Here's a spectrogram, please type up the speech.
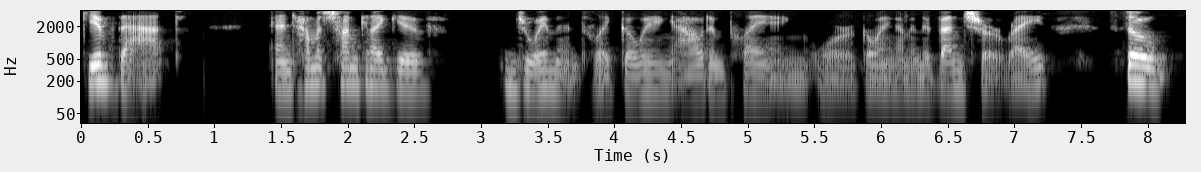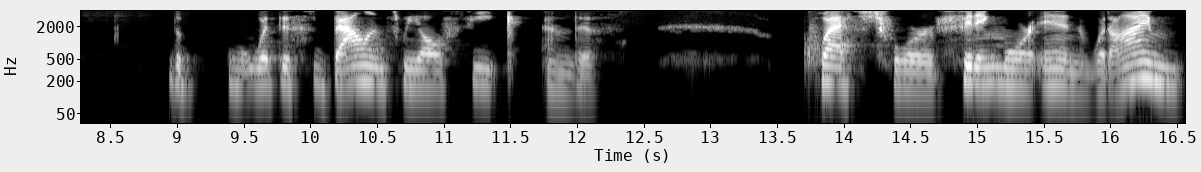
give that? And how much time can i give enjoyment like going out and playing or going on an adventure right? So the what this balance we all seek and this quest for fitting more in what i'm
